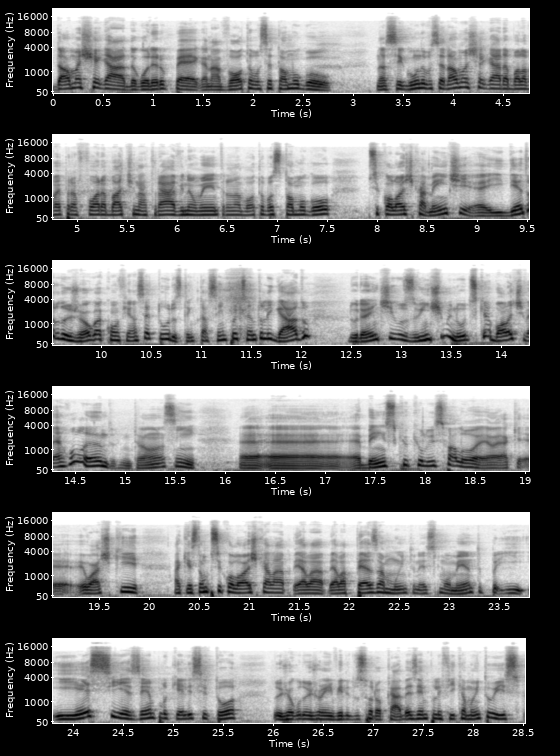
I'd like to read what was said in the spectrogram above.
dá uma chegada, o goleiro pega, na volta você toma o gol. Na segunda, você dá uma chegada, a bola vai para fora, bate na trave, não entra, na volta você toma o gol. Psicologicamente, é, e dentro do jogo, a confiança é tudo. Você tem que estar 100% ligado durante os 20 minutos que a bola estiver rolando. Então, assim, é, é, é, bem isso que, que o Luiz falou. É, é, eu acho que a questão psicológica ela, ela, ela pesa muito nesse momento. E, e esse exemplo que ele citou do jogo do Joinville e do Sorocaba exemplifica muito isso.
